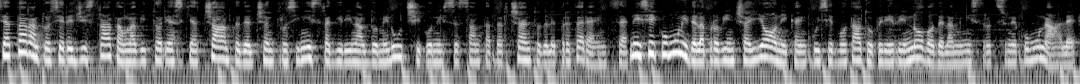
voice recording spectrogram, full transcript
Se a Taranto si è registrata una vittoria schiacciante del centro-sinistra di Rinaldo Melucci con il 60% delle preferenze, nei sei comuni della provincia ionica in cui si è votato per il rinnovo dell'amministrazione comunale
